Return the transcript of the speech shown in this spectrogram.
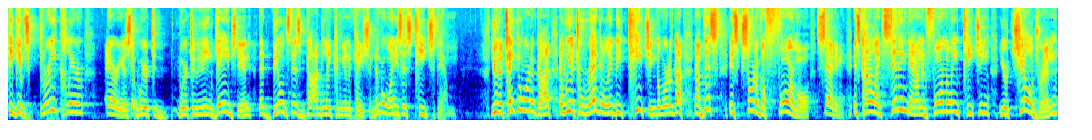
He gives three clear areas that we're to, we're to be engaged in that builds this godly communication. Number one, he says, teach them. You're to take the Word of God, and we are to regularly be teaching the Word of God. Now, this is sort of a formal setting. It's kind of like sitting down and formally teaching your children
